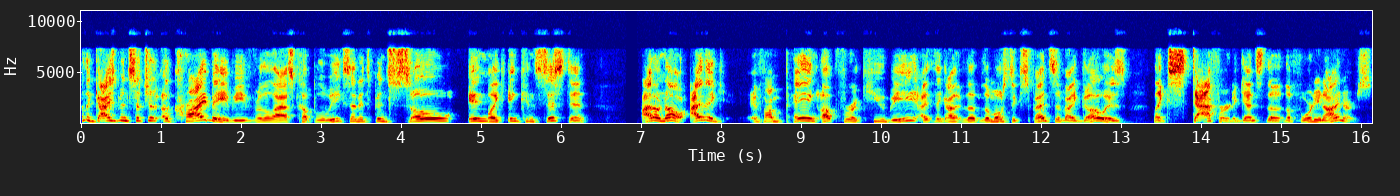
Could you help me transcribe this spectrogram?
The guy's been such a, a crybaby for the last couple of weeks, and it's been so in like inconsistent. I don't know. I think if I'm paying up for a QB, I think I, the the most expensive I go is like Stafford against the the 49ers.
